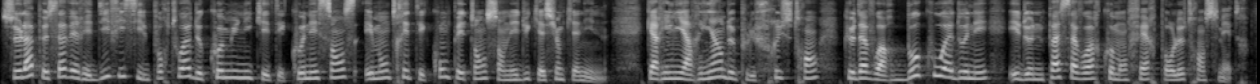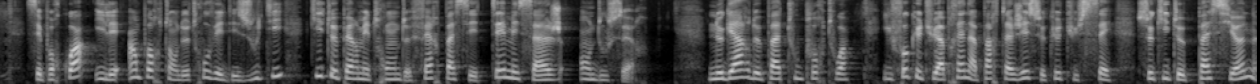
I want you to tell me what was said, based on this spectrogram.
cela peut s'avérer difficile pour toi de communiquer tes connaissances et montrer tes compétences en éducation canine, car il n'y a rien de plus frustrant que d'avoir beaucoup à donner et de ne pas savoir comment faire pour le transmettre. C'est pourquoi il est important de trouver des outils qui te permettront de faire passer tes messages en douceur. Ne garde pas tout pour toi. Il faut que tu apprennes à partager ce que tu sais, ce qui te passionne,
